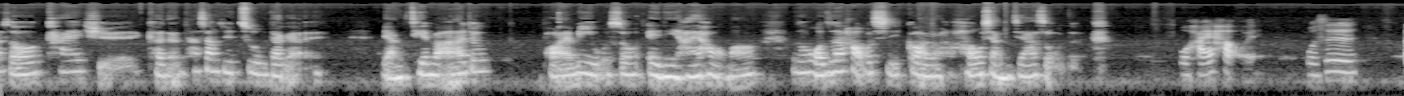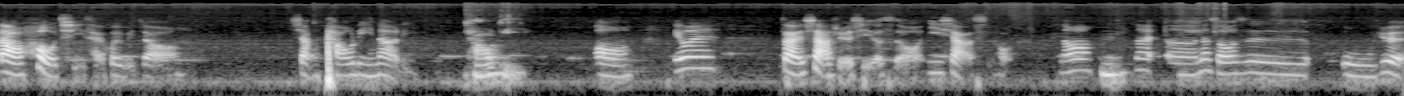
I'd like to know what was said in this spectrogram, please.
那时候开学，可能他上去住大概两天吧，他就跑来密我说：“哎，你还好吗？”我说：“我真的好不习惯啊，好想家什么的。”我还好哎，我是到后期才会比较想逃离那里。逃离？哦，因为在下学期的时候，一下的时候。然后，那呃那时候是五月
